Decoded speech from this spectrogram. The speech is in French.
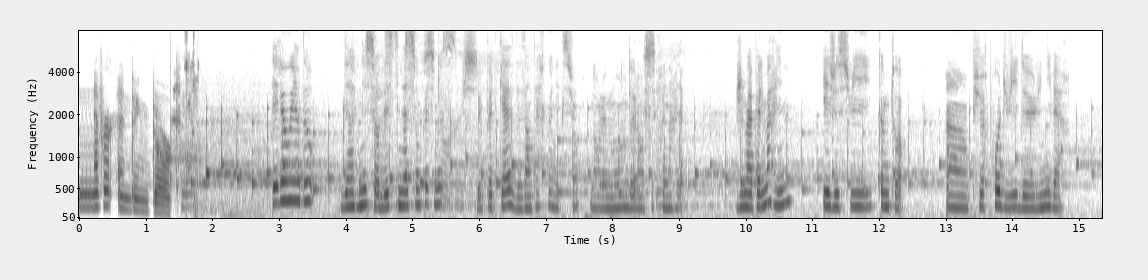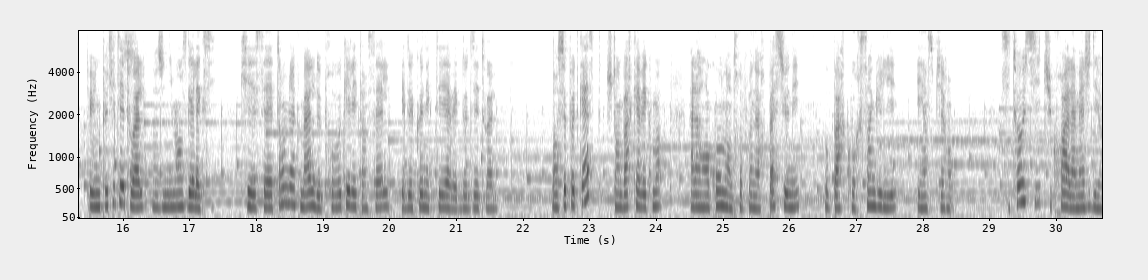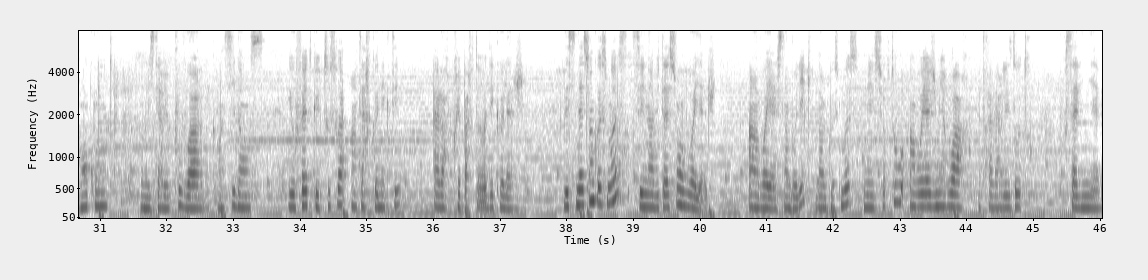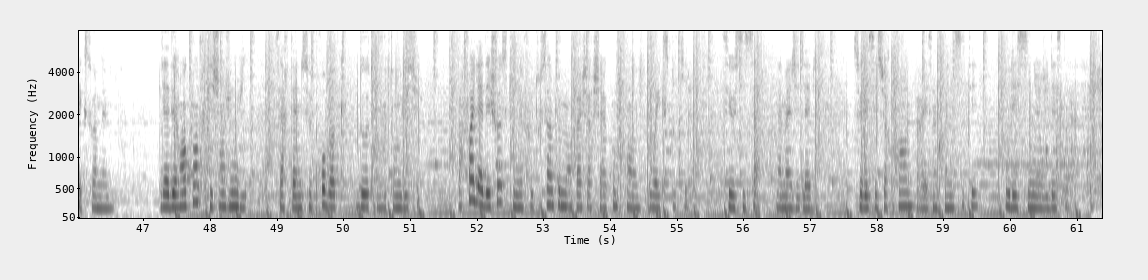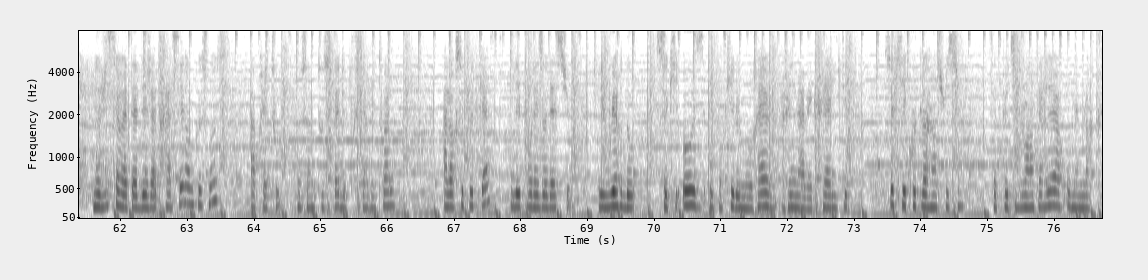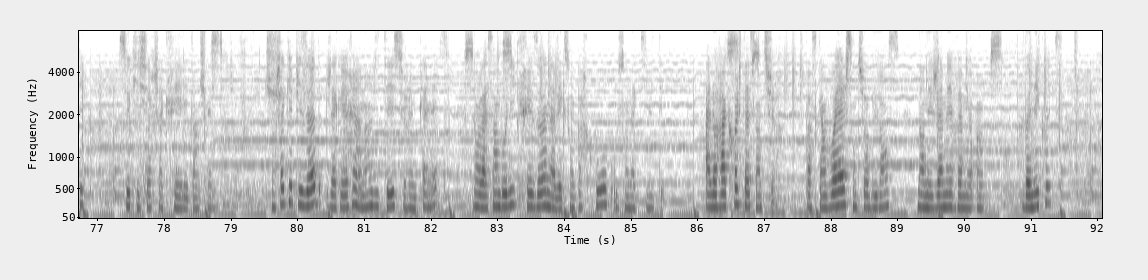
never ending. Hello Weirdo Bienvenue sur Destination Cosmos, le podcast des interconnexions dans le monde de l'entrepreneuriat. Je m'appelle Marine et je suis, comme toi, un pur produit de l'univers. Une petite étoile dans une immense galaxie qui essaie tant bien que mal de provoquer l'étincelle et de connecter avec d'autres étoiles. Dans ce podcast, je t'embarque avec moi à la rencontre d'entrepreneurs passionnés au parcours singulier et inspirant. Si toi aussi tu crois à la magie des rencontres, au mystérieux pouvoir des coïncidences et au fait que tout soit interconnecté, alors prépare-toi au décollage. Destination Cosmos, c'est une invitation au voyage. Un voyage symbolique dans le cosmos, mais surtout un voyage miroir à travers les autres pour s'aligner avec soi-même. Il y a des rencontres qui changent une vie. Certaines se provoquent, d'autres vous tombent dessus. Parfois, il y a des choses qu'il ne faut tout simplement pas chercher à comprendre ou à expliquer. C'est aussi ça, la magie de la vie. Se laisser surprendre par les synchronicités ou les signes du destin. Nos vies seraient-elles déjà tracées dans le cosmos? Après tout, nous sommes tous faits de poussière d'étoiles. Alors ce podcast, il est pour les audacieux, les weirdos, ceux qui osent et pour qui le mot rêve rime avec réalité, ceux qui écoutent leur intuition, cette petite voix intérieure ou même leur trip, ceux qui cherchent à créer l'étincelle. Dans chaque épisode, j'accueillerai un invité sur une planète dont la symbolique résonne avec son parcours ou son activité. Alors accroche ta ceinture, parce qu'un voyage sans turbulence n'en est jamais vraiment un. Bonne écoute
